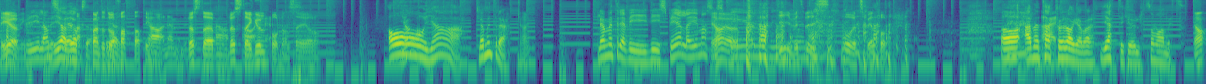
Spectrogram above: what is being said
Det gör Vi vi. gillar Det inte gör vi också. Skönt att Det du har fattat det. Ja, nej, men det, Rösta, Ja. rösta i Ja, Guldpodden säger jag då. Åh ja, glöm inte det. glöm inte det, vi, vi spelar ju massa Ja, ja. spel. Givetvis. Årets spelpodd. Ja, men tack Nej. för idag grabbar. Jättekul som vanligt. Ja,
